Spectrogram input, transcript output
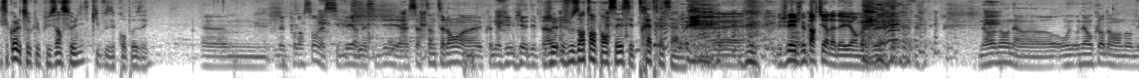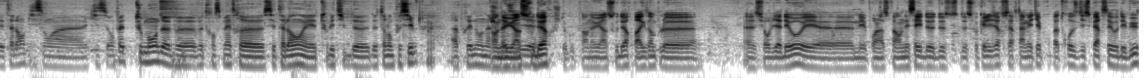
c'est quoi le truc le plus insolite qui vous est proposé? Euh, mais pour l'instant, on a ciblé, on a ciblé euh, certains talents euh, qu'on avait mis au départ. je, je vous entends penser, c'est très très sale. Ouais. je, vais, je vais partir là d'ailleurs. je- Non, non, on, a, euh, on- on est encore dans, dans des talents qui sont, euh, qui sont. En fait, tout le monde veut, veut transmettre euh, ses talents et tous les types de, de talents possibles. Après, nous, on a On a eu un soudeur, je te coupe, on a eu un soudeur par exemple euh, euh, sur Viadeo, et, euh, mais pour l'instant on essaye de, de de se focaliser sur certains métiers pour pas trop se disperser au début.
